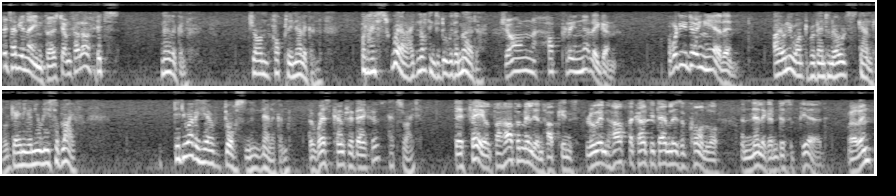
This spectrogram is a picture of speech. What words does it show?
Let's have your name first, young fellow. It's Nelligan. John Hopley Nelligan. But I swear I'd nothing to do with the murder. John Hopley Nelligan. What are you doing here, then? I only want to prevent an old scandal gaining a new lease of life. Did you ever hear of Dawson and Nelligan? The West Country bankers? That's right. They failed for half a million, Hopkins, ruined half the county families of Cornwall, and Nelligan disappeared. Well, then?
